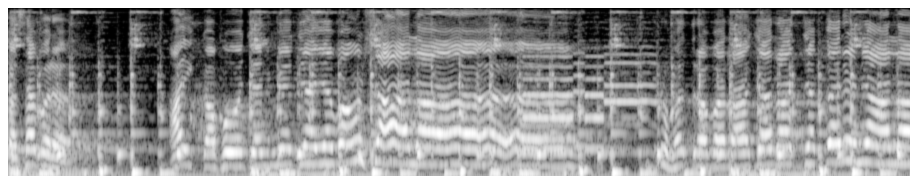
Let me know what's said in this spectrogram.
कसा बरं? ऐका हो जन्मे जय वंशाला बृहद्रव राजा राज्य करण्याला.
